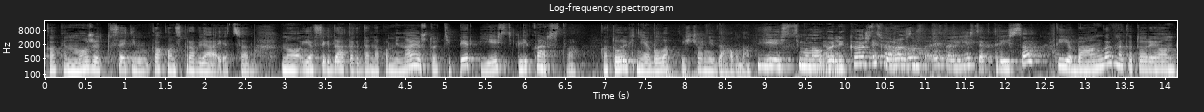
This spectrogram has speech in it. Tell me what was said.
как он может с этим, как он справляется. Но я всегда тогда напоминаю, что теперь есть лекарства которых не было еще недавно. Есть много да. лекарств. Это, разных... это есть актриса Тия Банга, на которой он,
